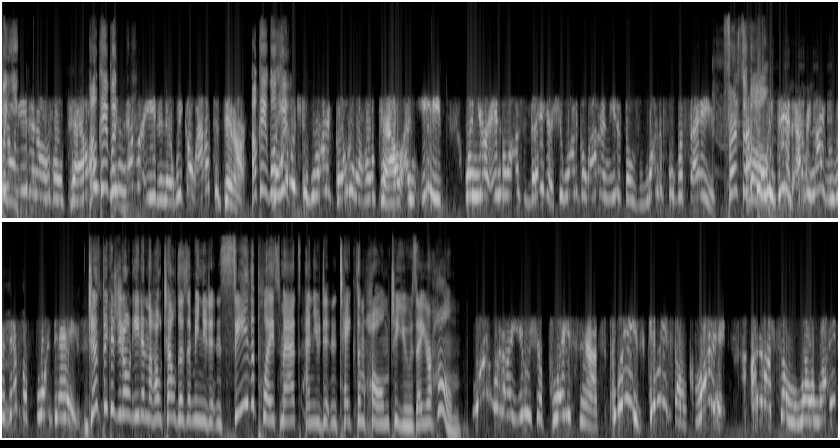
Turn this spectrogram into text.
we but don't eat in our hotel. Okay, but we never eat in there. We go out to dinner. Okay, well, why here- would you want to go to a hotel and eat when you're in Las Vegas? You want to go out and eat at those wonderful buffets. First of That's all- what we did every night. We were there for four days. Just because you don't eat in the hotel doesn't mean you didn't see the placemats and you didn't take them home to use at your home. Why would I use your placemats? Please give me some credit. I'm not some low life.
